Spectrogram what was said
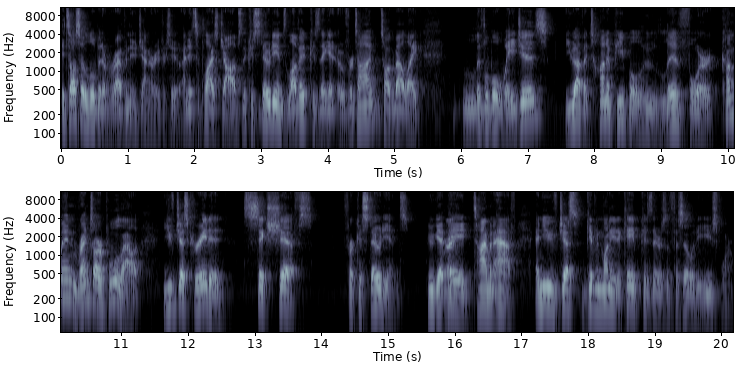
it's also a little bit of a revenue generator too, and it supplies jobs. The custodians love it because they get overtime. Talk about like livable wages You have a ton of people who live for come in, rent our pool out. You've just created six shifts for custodians who get Right. paid time and a half, and you've just given money to Cape because there's a facility use for them.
